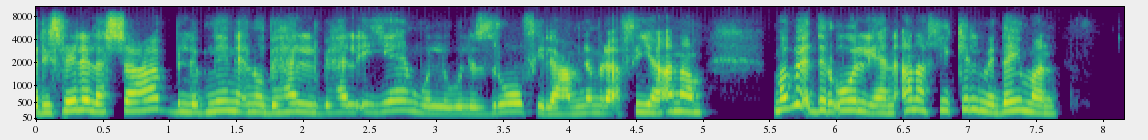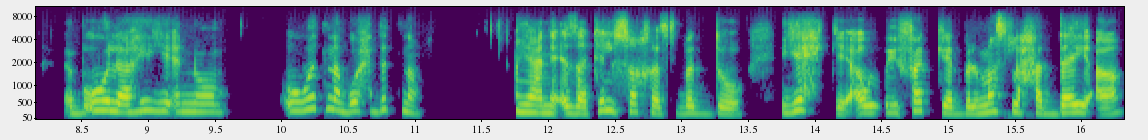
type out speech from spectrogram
رسالة للشعب اللبناني إنه بهال بهالأيام والظروف اللي عم نمرق فيها. أنا ما بقدر أقول يعني أنا في كلمة دائما بقولها هي إنه قوتنا بوحدتنا. يعني إذا كل شخص بده يحكي أو يفكر بالمصلحة الضيقة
